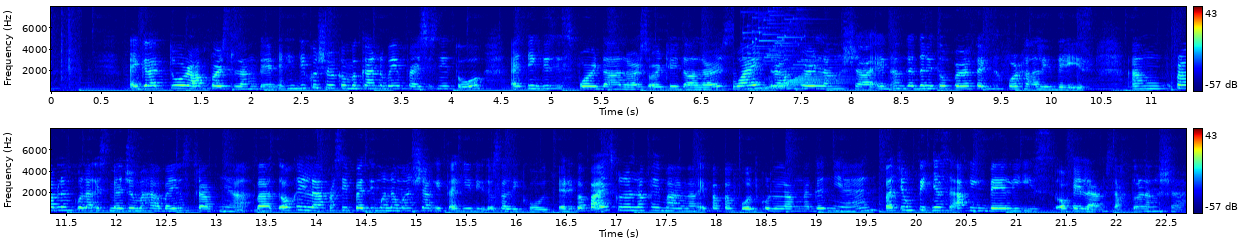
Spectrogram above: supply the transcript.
I got two rompers lang din. And hindi ko sure kung magkano ba yung prices nito. I think this is $4 or $3. White romper lang siya. And ang ganda nito, perfect na for holidays. Ang problem ko lang is medyo mahaba yung strap niya. But okay lang kasi pwede mo naman siyang itahi dito sa likod. And ipapayos ko na lang kay mama. Ipapafold ko na lang na ganyan. But yung fit niya sa aking belly is okay lang. Sakto lang siya.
